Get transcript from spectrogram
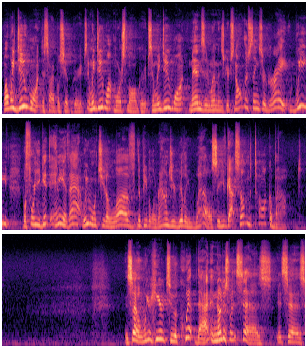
While we do want discipleship groups, and we do want more small groups, and we do want men's and women's groups, and all those things are great, we, before you get to any of that, we want you to love the people around you really well so you've got something to talk about. And so we're here to equip that. And notice what it says it says,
